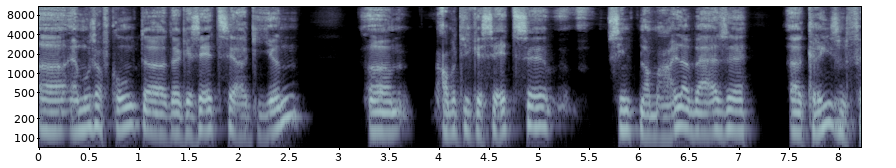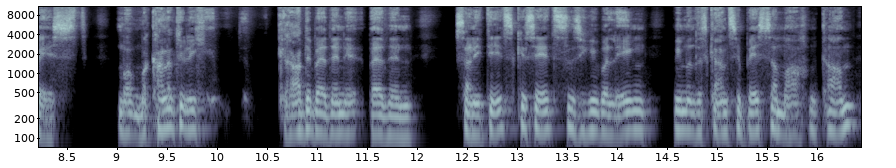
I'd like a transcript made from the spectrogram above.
Äh, er muss aufgrund der, der Gesetze agieren, ähm, aber die Gesetze sind normalerweise äh, krisenfest. Man, man kann natürlich gerade bei den, bei den Sanitätsgesetzen sich überlegen, wie man das Ganze besser machen kann.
